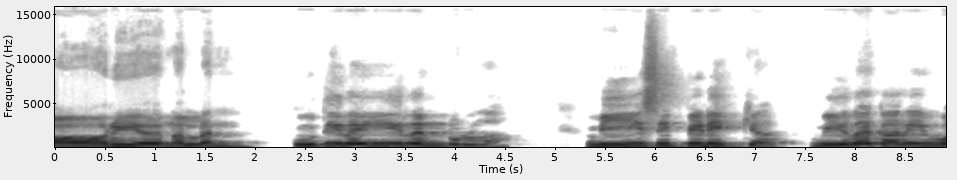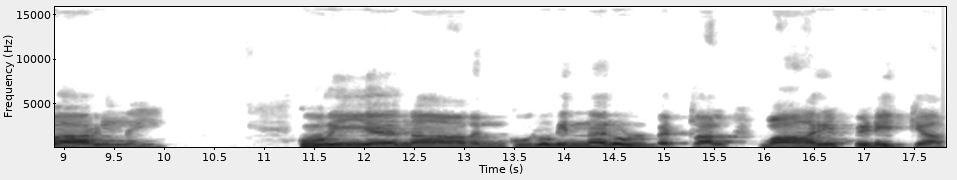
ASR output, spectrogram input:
ആറിയ നല്ലൻ കുതിരയിരണ്ടുള്ള വീശിപ്പിടിക്ക വിറകറിവാറില്ലേ. കുറിയ നാഥൻ കുരുവിന്നരുൾ പെറ്റാൽ വാരിപ്പിടിക്ക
